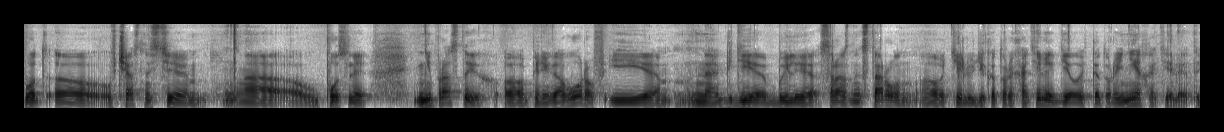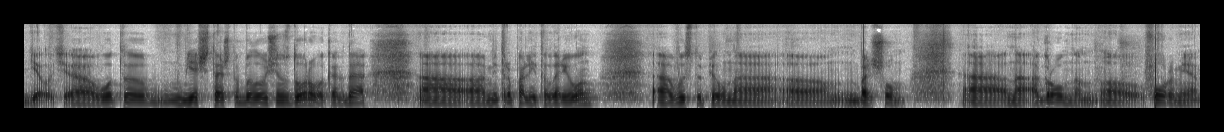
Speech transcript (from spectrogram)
вот э, в частности, а, после непростых э, переговоров, и где были с разных сторон те люди, которые хотели делать, которые не хотели это делать. А, вот я считаю, что было очень здорово, когда а, митрополит Иларион а, выступил на а, большом, на огромном форуме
